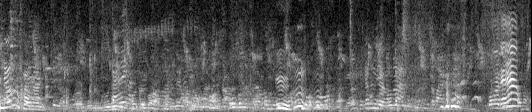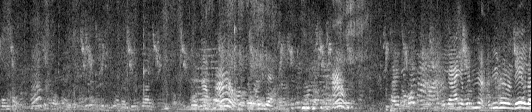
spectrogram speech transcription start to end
บ่พอพวกมันเนาะขานั่นยายอย่าเป็นเนี่ยอันนี้เท่านั้นเด้เรา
